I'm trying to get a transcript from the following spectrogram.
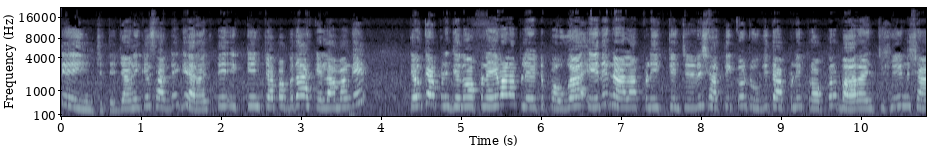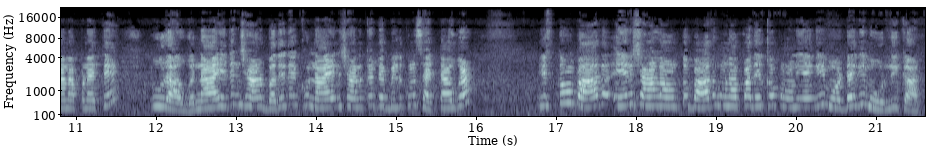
23 ਇੰਚ ਤੇ ਯਾਨੀ ਕਿ 11.5 ਇੰਚ ਤੇ 1 ਇੰਚ ਆਪਾਂ ਵਧਾ ਕੇ ਲਾਵਾਂਗੇ। ਕਿਉਂਕਿ ਆਪਣੀ ਜਦੋਂ ਆਪਣਾ ਇਹ ਵਾਲਾ ਪਲੇਟ ਪਊਗਾ, ਇਹਦੇ ਨਾਲ ਆਪਣੀ 1 ਇੰਚ ਜਿਹੜੀ ਛਾਤੀ ਘਟੂਗੀ ਤਾਂ ਆਪਣੀ ਪ੍ਰੋਪਰ 12 ਇੰਚ ਹੀ ਨਿਸ਼ਾਨ ਆਪਣਾ ਇੱਥੇ ਪੂਰਾ ਆਊਗਾ। ਨਾ ਇਹਦੇ ਨਿਸ਼ਾਨ ਵਧੇ ਦੇਖੋ, ਨਾ ਇਹ ਨਿਸ਼ਾਨ ਘਟੇ, ਬਿਲਕੁਲ ਸੈੱਟ ਆਊਗਾ। ਇਸ ਤੋਂ ਬਾਅਦ ਇਹ ਨਿਸ਼ਾਨ ਲਾਉਣ ਤੋਂ ਬਾਅਦ ਹੁਣ ਆਪਾਂ ਦੇਖੋ ਪਾਉਣੀ ਹੈਗੀ ਮੋਢੇ ਦੀ ਮੋਰਲੀ ਕਾਟ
